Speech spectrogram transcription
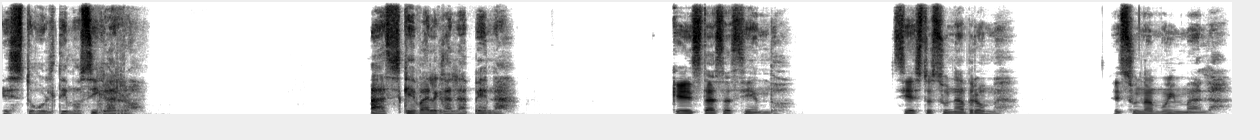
Es tu último cigarro. Haz que valga la pena. ¿Qué estás haciendo? Si esto es una broma, es una muy mala.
